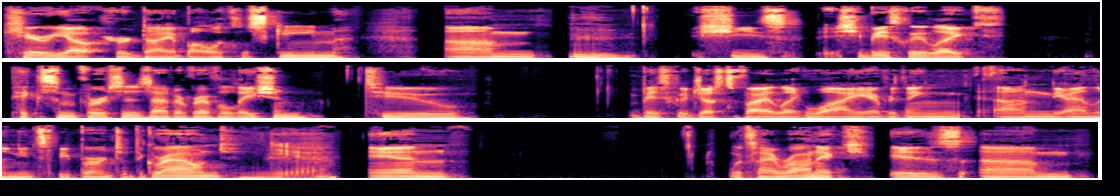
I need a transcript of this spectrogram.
carry out her diabolical scheme, um, Mhm. she's she basically like picks some verses out of Revelation to basically justify like why everything on the island needs to be burned to the ground. Yeah. And what's ironic is um,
